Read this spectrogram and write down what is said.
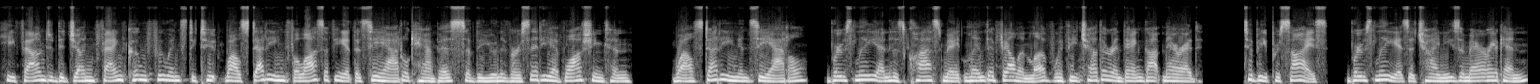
he founded the Jun Fan Kung Fu Institute while studying philosophy at the Seattle campus of the University of Washington. While studying in Seattle, Bruce Lee and his classmate Linda fell in love with each other and then got married. To be precise, Bruce Lee is a Chinese American,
